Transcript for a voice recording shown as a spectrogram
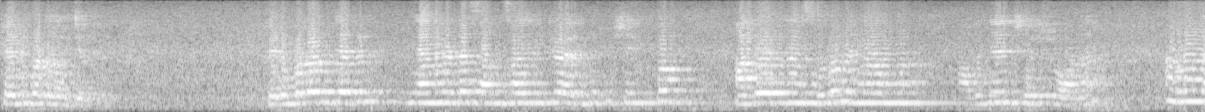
പെരുമ്പടവും ചേട്ടൻ ചേട്ടൻ ഞങ്ങളുടെ സംസാരിക്കുമായിരുന്നു. പക്ഷെ ഇപ്പം അദ്ദേഹത്തിന് സുഖമില്ലാന്ന് അറിഞ്ഞതിന് ശേഷമാണ് അങ്ങനെ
